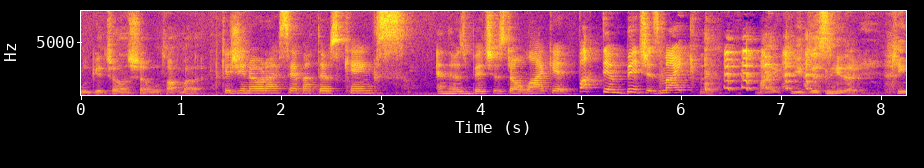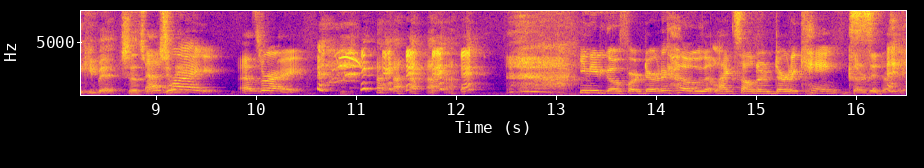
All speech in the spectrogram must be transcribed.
We'll get you on the show. We'll talk about it. Because you know what I say about those kinks? And those bitches don't like it. Fuck them bitches, Mike. Mike, you just need a kinky bitch. That's what That's you need. right. That's right. you need to go for a dirty hoe that likes all the dirty kinks. Dirty, dirty.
